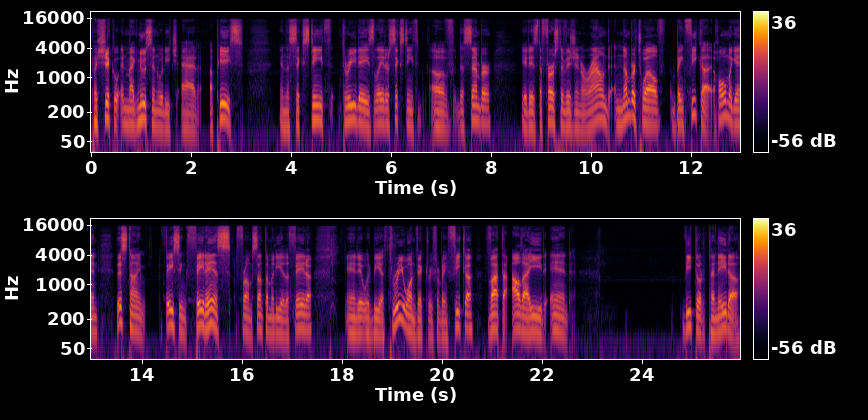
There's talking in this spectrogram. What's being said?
Pacheco and Magnusson would each add a piece. In the 16th, three days later, 16th of December, it is the first division around number 12. Benfica home again, this time facing Feirense from Santa Maria da Feira. And it would be a 3 1 victory for Benfica. Vata Aldair and Vitor Paneira,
